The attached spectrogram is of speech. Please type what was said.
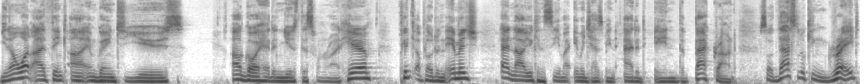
you know what? I think I am going to use, I'll go ahead and use this one right here. Click upload an image. And now you can see my image has been added in the background. So that's looking great.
